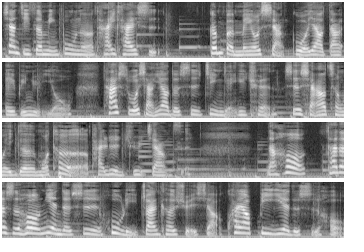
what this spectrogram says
像吉泽明步呢，他一开始。根本没有想过要当 AV 女优，她所想要的是进演艺圈，是想要成为一个模特儿，拍日剧这样子。然后她那时候念的是护理专科学校，快要毕业的时候，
